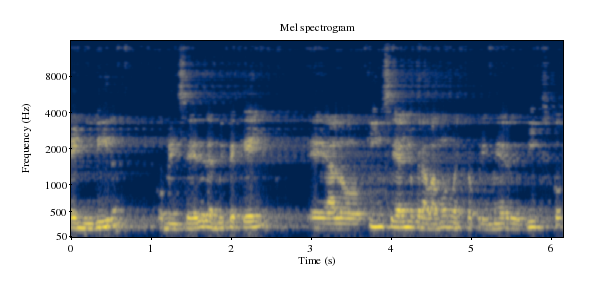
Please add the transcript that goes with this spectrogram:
en mi vida. Comencé desde muy pequeño. Eh, a los 15 años grabamos nuestro primer disco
